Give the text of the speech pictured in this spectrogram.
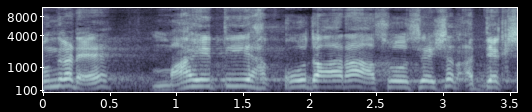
ಮುಂದ್ಗಡೆ ಮಾಹಿತಿ ಹಕ್ಕುದಾರ ಅಸೋಸಿಯೇಷನ್ ಅಧ್ಯಕ್ಷ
